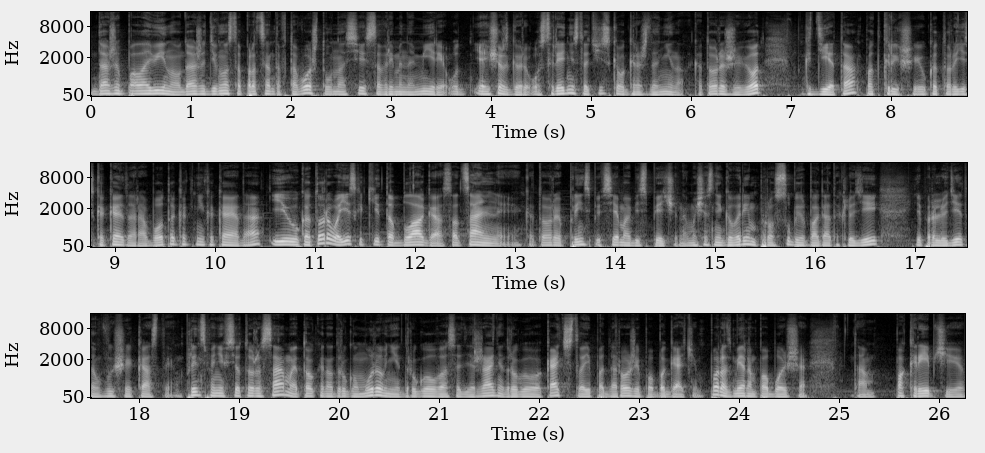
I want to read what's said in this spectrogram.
даже половину, даже 90% того, что у нас есть в современном мире. Я еще раз говорю, о среднестатистического гражданина, который живет где-то под крышей, у которого есть какая-то работа, как никакая, да, и у которого есть какие-то блага социальные, которые, в принципе, всем обеспечены. Мы сейчас не говорим про супер богатых людей и про людей там высшей касты. В принципе, они все то же самое, только на другом уровне, другого содержания, другого качества и подороже, и побогаче, по размерам побольше, там, покрепче,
